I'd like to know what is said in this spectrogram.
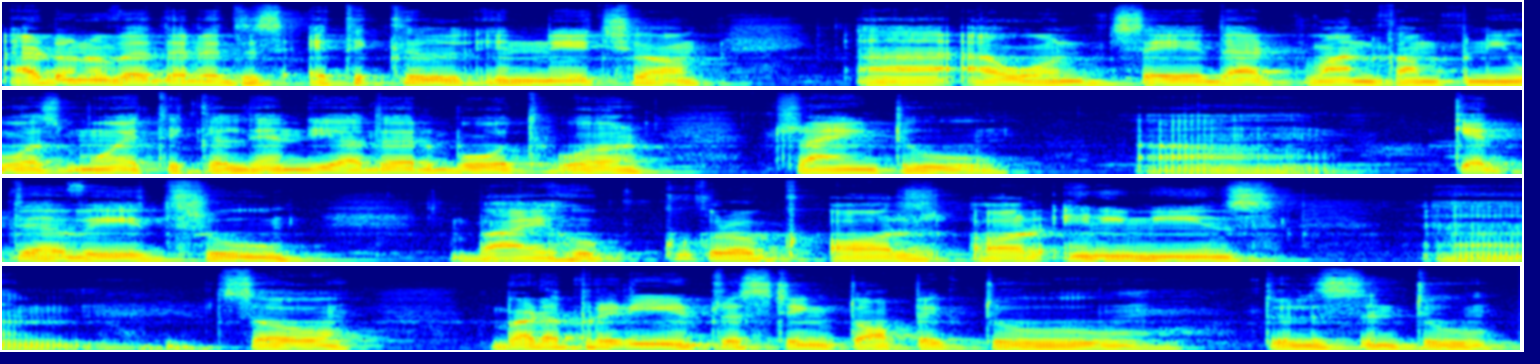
I don't know whether it is ethical in nature uh, I won't say that one company was more ethical than the other. Both were trying to uh, get their way through by hook, crook, or or any means. Um, so, but a pretty interesting topic to to listen to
